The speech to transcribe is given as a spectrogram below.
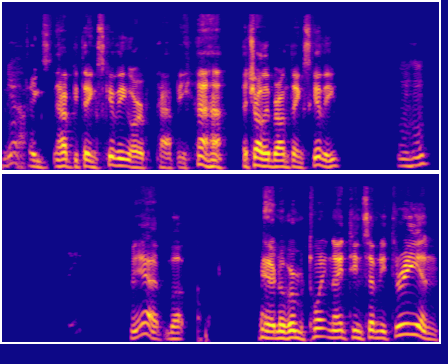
yeah thanks, Happy Thanksgiving or Happy a Charlie Brown Thanksgiving. mm-hmm Yeah, but yeah, November 20, 1973, and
